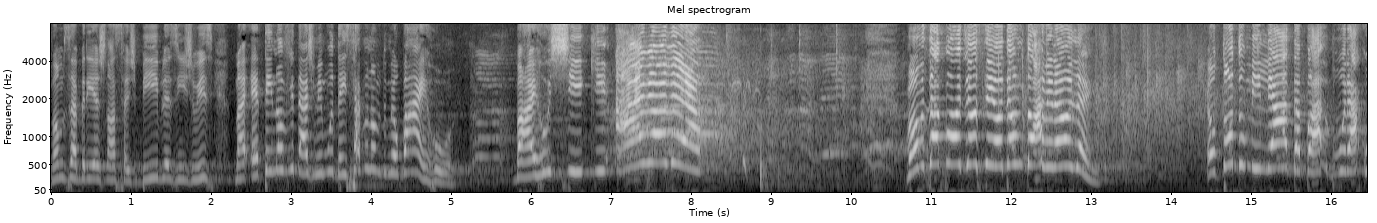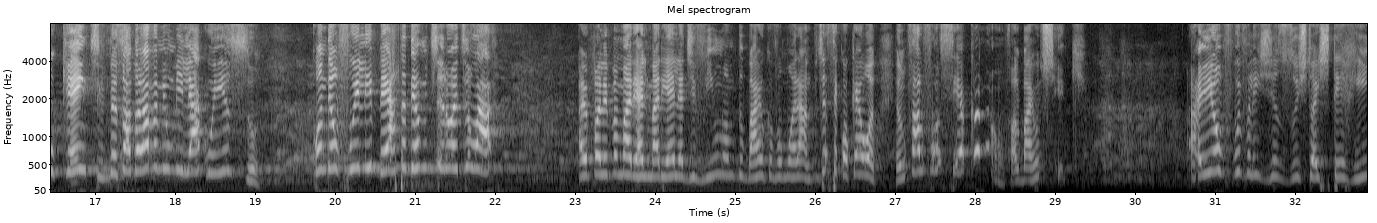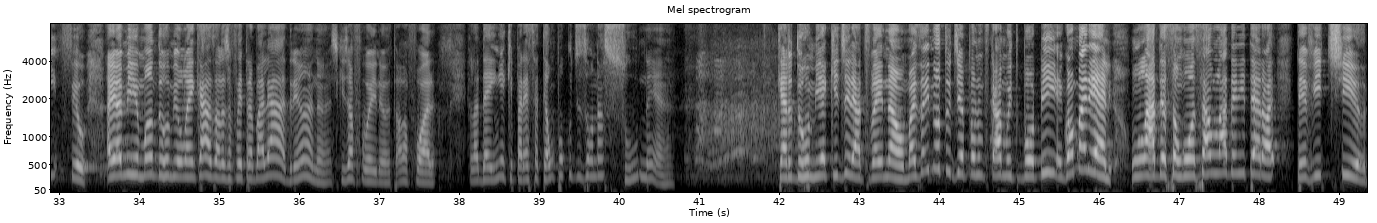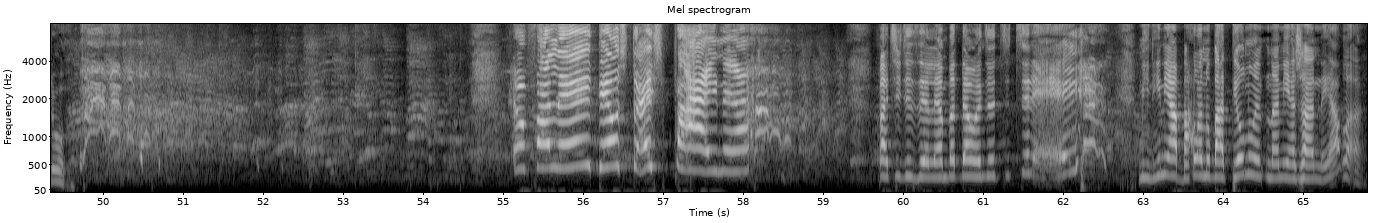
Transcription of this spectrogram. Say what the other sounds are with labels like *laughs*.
Vamos abrir as nossas Bíblias em Juízes. Mas é, tem novidade, me mudei. Sabe o nome do meu bairro? Bairro Chique. Ai, meu Deus! Vamos aplaudir o Senhor. Deus não dorme, não, gente. Eu toda humilhada, buraco quente. O pessoal adorava me humilhar com isso. Quando eu fui liberta, Deus me tirou de lá. Aí eu falei pra Marielle, Marielle, adivinha o nome do bairro que eu vou morar? Não podia ser qualquer outro. Eu não falo Fonseca, não. Eu falo bairro chique. Aí eu fui e falei, Jesus, tu és terrível. Aí a minha irmã dormiu lá em casa, ela já foi trabalhar, Adriana? Acho que já foi, né? Eu tava fora. Ela, Deinha, que parece até um pouco de Zona Sul, né? Quero dormir aqui direto. Falei, não. Mas aí no outro dia, para não ficar muito bobinha, igual a Marielle, um lado é São Gonçalo, um lado é Niterói. Teve tiro. *laughs* Eu falei, Deus, tu és pai, né? Pra te dizer, lembra de onde eu te tirei? *laughs* Menina, e a bala não bateu no, na minha janela?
